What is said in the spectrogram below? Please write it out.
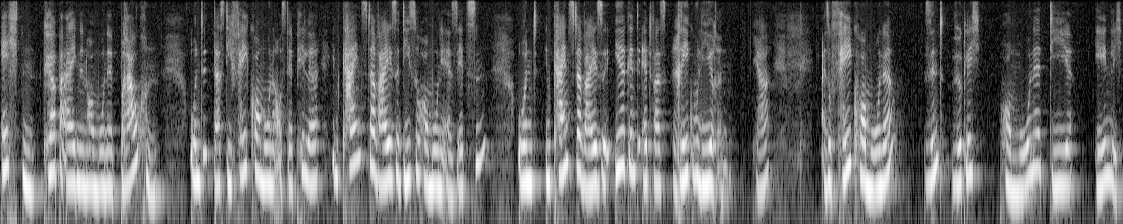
echten körpereigenen Hormone brauchen und dass die Fake-Hormone aus der Pille in keinster Weise diese Hormone ersetzen und in keinster Weise irgendetwas regulieren. Ja? Also Fake-Hormone sind wirklich Hormone, die ähnlich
